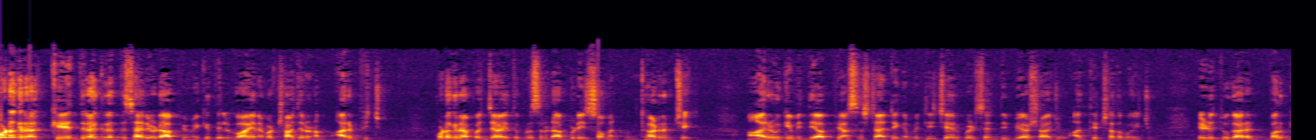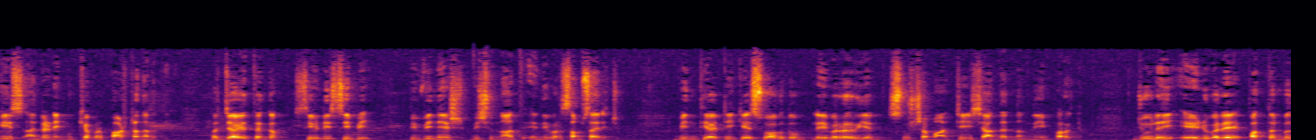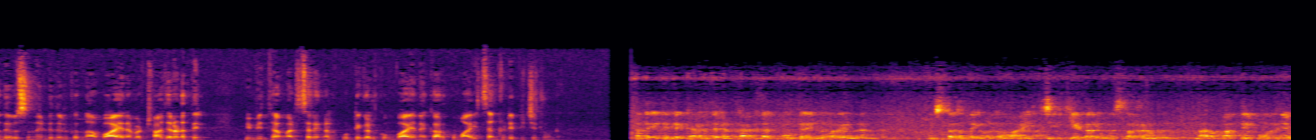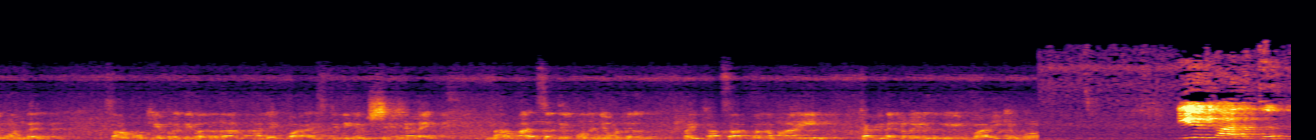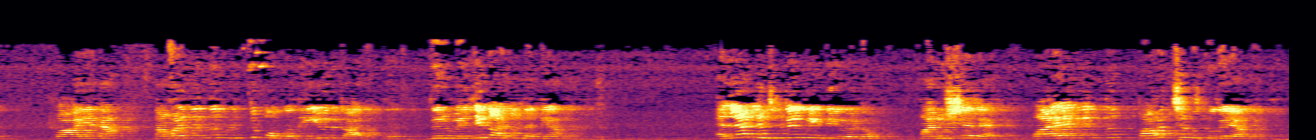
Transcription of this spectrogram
കൊടകര കേന്ദ്ര ഗ്രന്ഥശാലയുടെ ആഭിമുഖ്യത്തിൽ വായന പക്ഷാചരണം ആരംഭിച്ചു. കൊടകര പഞ്ചായത്ത് പ്രസിഡന്റ് അമ്പിളി സോമൻ ഉദ്ഘാടനം ചെയ്തു. ആരോഗ്യ വിദ്യാഭ്യാസ standing committee chairperson Divya Shaju അധ്യക്ഷത വഹിച്ചു. എഴുത്തുകാരൻ വർഗീസ് ആന്റണി മുഖ്യപ്രഭാഷണം നടത്തി. പഞ്ചായത്ത് അംഗം C D C B Vivinesh Viswanath എന്നിവർ സംസാരിച്ചു. വിന്ധ്യ ടി കെ സ്വാഗതവും ലൈബ്രറിയൻ സുഷമ ടി ശാന്തൻ നന്ദിയും പറഞ്ഞു. ജൂലൈ ഏഴ് വരെ പത്തൊൻപത് ദിവസം നീണ്ടു നിൽക്കുന്ന വായനപക്ഷാചരണത്തിൽ വിവിധ മത്സരങ്ങൾ കുട്ടികൾക്കും വായനക്കാർക്കുമായി സംഘടിപ്പിച്ചിട്ടുണ്ട്. അദ്ദേഹത്തിന്റെ കവിതകൾ കവിതക്കൂട്ട് എന്ന് പറയുന്ന പുസ്തകം നിങ്ങൾക്ക് വായിച്ചിരിക്കേണ്ട ഒരു പുസ്തകമാണ്. നർമ്മത്തിൽ പൊതിഞ്ഞുകൊണ്ട് സാമൂഹ്യ പ്രതിബദ്ധത അല്ലെ പാരിസ്ഥിതിക വിഷയങ്ങളെ നർമ്മരസത്തിൽ പൊതിഞ്ഞുകൊണ്ട് പരിഹാസാത്മകമായി കവിതകൾ എഴുതുകയും വായിക്കുമ്പോൾ ഈ ഒരു കാലത്ത് വായന നമ്മളിൽ നിന്ന് വിട്ടുപോകുന്ന ഈ ഒരു കാലത്ത് ഇതൊരു വലിയ കാര്യം തന്നെയാണ്. silence.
